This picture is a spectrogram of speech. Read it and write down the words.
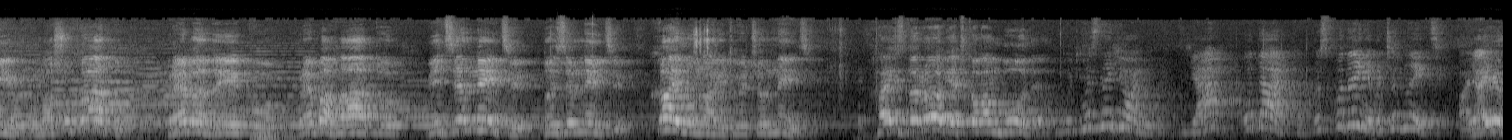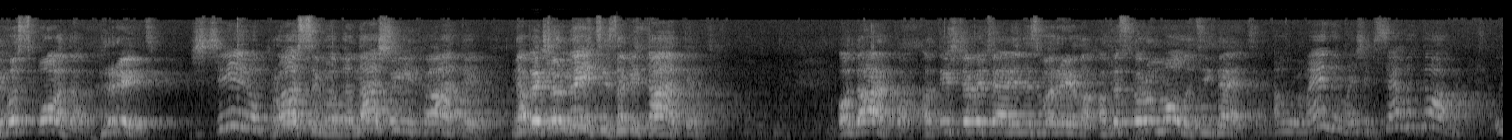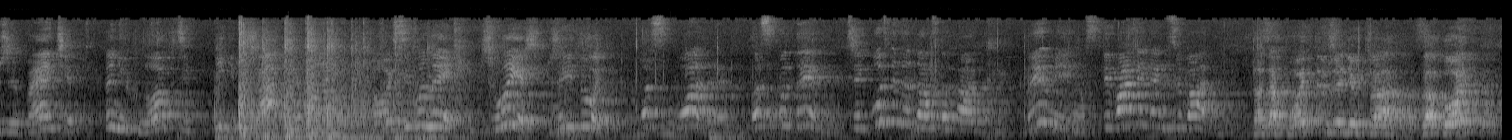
Всіх у нашу хату, превелику, пребагату, від зірниці до зірниці, хай лунають вечорниці. Хай здоров'ячко вам буде, Будьмо знайомі. Я Одарка, господиня вечорниці. а я їх господар, Гриць. Щиро Просимо до нашої хати на вечорниці завітати. Одарко, а ти ще вечері не зварила, а вже скоро молодь зійдеться. А у мене майже все готове. Уже вечір, та ні хлопців, ні дівчат немає. А ось і вони. Чуєш, вже йдуть. Господаре, господине, чи пустите нас до хати? Ми вміємо співати танцювати. Та заходьте вже, дівчата, заходьте.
